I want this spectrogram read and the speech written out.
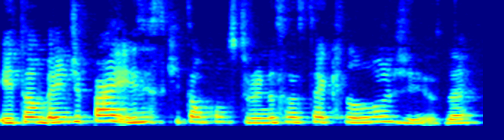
e também de países que estão construindo essas tecnologias, né?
